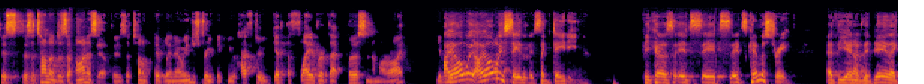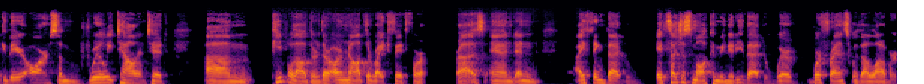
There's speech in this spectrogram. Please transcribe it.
there's there's a ton of designers out there. There's a ton of people in our industry, but you have to get the flavor of that person. Am I right? I always I always say that it's like dating because it's it's it's chemistry. At the end yeah. of the day, like there are some really talented um, people out there that are not the right fit for us. And and i think that it's such a small community that we're we're friends with a lot of our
